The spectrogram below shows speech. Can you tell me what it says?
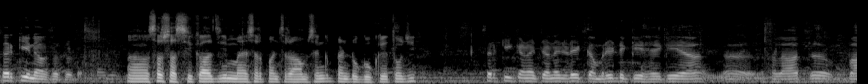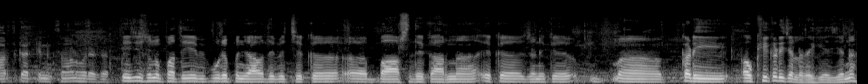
ਸਰ ਕੀ ਨਾਮ ਸਰ ਤੁਹਾਡਾ? ਸਰ ਸਤਿ ਸ਼੍ਰੀ ਅਕਾਲ ਜੀ। ਮੈਂ ਸਰਪੰਚ ਰਾਮ ਸਿੰਘ ਪਿੰਡ ਗੁੱਕੇ ਤੋਂ ਜੀ। ਸਰ ਕੀ ਕਹਿਣਾ ਚਾਹੁੰਦੇ? ਜਿਹੜੇ ਕਮਰੇ ਡਿੱਗੇ ਹੈਗੇ ਆ ਅ, ਹਾਲਾਤ ਬਾਰਿਸ਼ ਕਰਕੇ ਨੁਕਸਾਨ ਹੋ ਰਿਹਾ ਸਰ? ਇਹ ਜੀ ਤੁਹਾਨੂੰ ਪਤਾ ਹੀ ਹੈ ਵੀ ਪੂਰੇ ਪੰਜਾਬ ਦੇ ਵਿੱਚ ਇੱਕ ਅ, ਬਾਰਿਸ਼ ਦੇ ਕਾਰਨ ਇੱਕ ਜਾਣੀ ਕਿ ਅ, ਘੜੀ ਔਖੀ ਘੜੀ ਚੱਲ ਰਹੀ ਹੈ ਜੀ ਹੈ ਨਾ?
